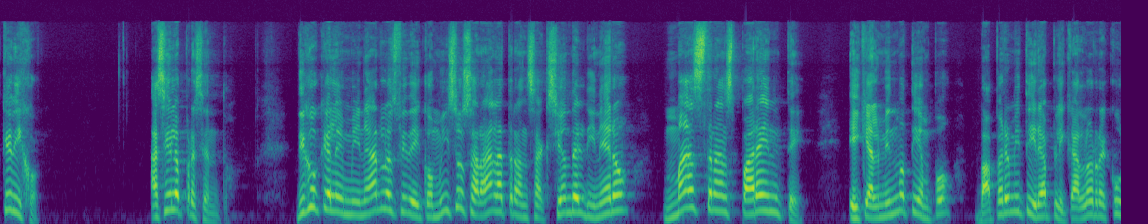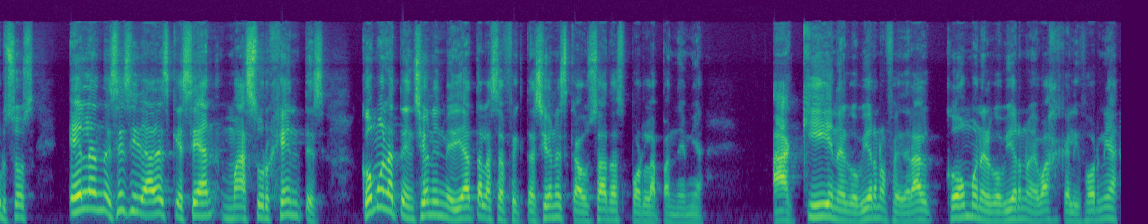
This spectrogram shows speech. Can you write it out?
¿qué dijo? Así lo presento. Dijo que eliminar los fideicomisos hará la transacción del dinero más transparente y que al mismo tiempo va a permitir aplicar los recursos en las necesidades que sean más urgentes, como la atención inmediata a las afectaciones causadas por la pandemia. Aquí en el gobierno federal, como en el gobierno de Baja California,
